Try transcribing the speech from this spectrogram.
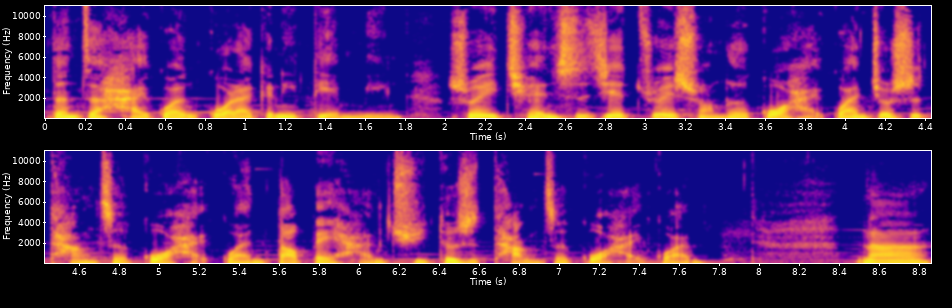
等着海关过来跟你点名，所以全世界最爽的过海关就是躺着过海关，到北韩去都是躺着过海关。那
